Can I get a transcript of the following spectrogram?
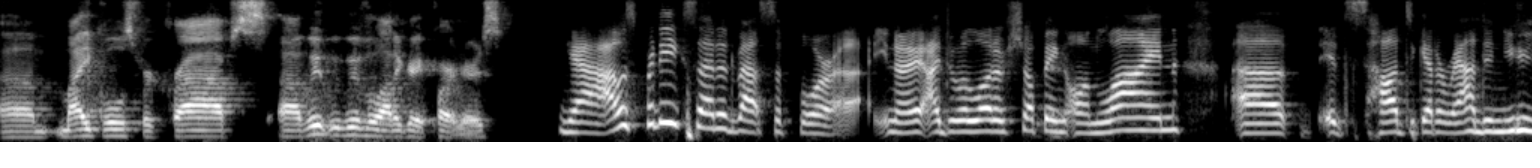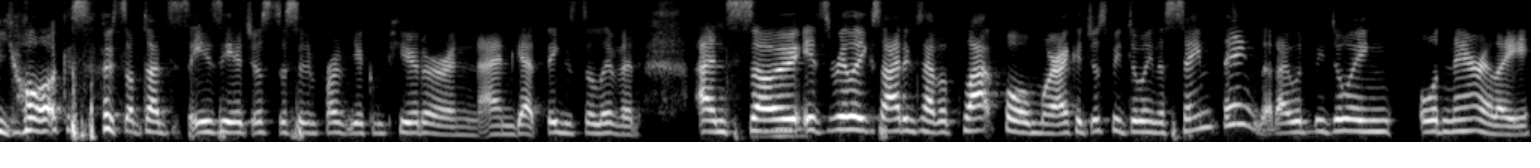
Um, Michaels for crafts. Uh, we, we have a lot of great partners. Yeah, I was pretty excited about Sephora. You know, I do a lot of shopping online. Uh, it's hard to get around in New York, so sometimes it's easier just to sit in front of your computer and, and get things delivered. And so mm-hmm. it's really exciting to have a platform where I could just be doing the same thing that I would be doing ordinarily,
